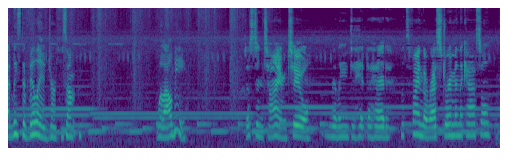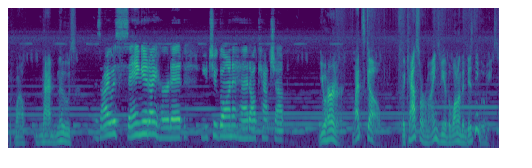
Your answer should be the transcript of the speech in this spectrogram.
at least a village or some. Well, I'll be. Just in time, too. Really need to hit the head. Let's find the restroom in the castle. Well, bad news. As I was saying it, I heard it. You two go on ahead, I'll catch up. You heard her. Let's go. The castle reminds me of the one in the Disney movies.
